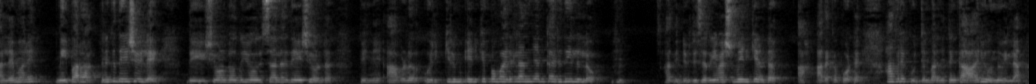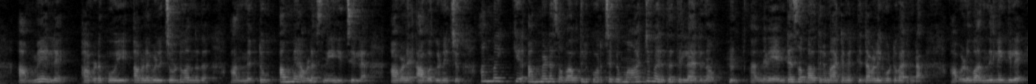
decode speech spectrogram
അല്ലേ മോനെ നീ പറ നിനക്ക് ദേഷ്യമില്ലേ? ദേഷ്യമുണ്ടോ എന്ന് ചോദിച്ചാൽ ദേഷ്യമുണ്ട്. പിന്നെ അവൾ ഒരിക്കലും എനിക്കൊപ്പം വരില്ല എന്ന് ഞാൻ കരുതിയില്ലല്ലോ. അതിന്റെ ഒരു ചെറിയ വിഷമം എനിക്കുണ്ട്. ആ അതൊക്കെ പോട്ടെ. അവരെ കുറ്റം പറഞ്ഞിട്ടും കാര്യമൊന്നുമില്ല. അമ്മയല്ലേ അവിടെ പോയി അവളെ വിളിച്ചോണ്ട് വന്നത്. എന്നിട്ടും അമ്മ അവളെ സ്നേഹിച്ചില്ല. അവളെ അവഗണിച്ചു. അമ്മയ്ക്ക് അമ്മയുടെ സ്വഭാവത്തിൽ കുറച്ചൊക്കെ മാറ്റം വരുത്തത്തില്ലായിരുന്നോ? അങ്ങനെ എന്റെ സ്വഭാവത്തിൽ മാറ്റം വരുത്തിയിട്ട് അവളെ ഇങ്ങോട്ട് വരണ്ട. അവൾ വന്നില്ലെങ്കിലേ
